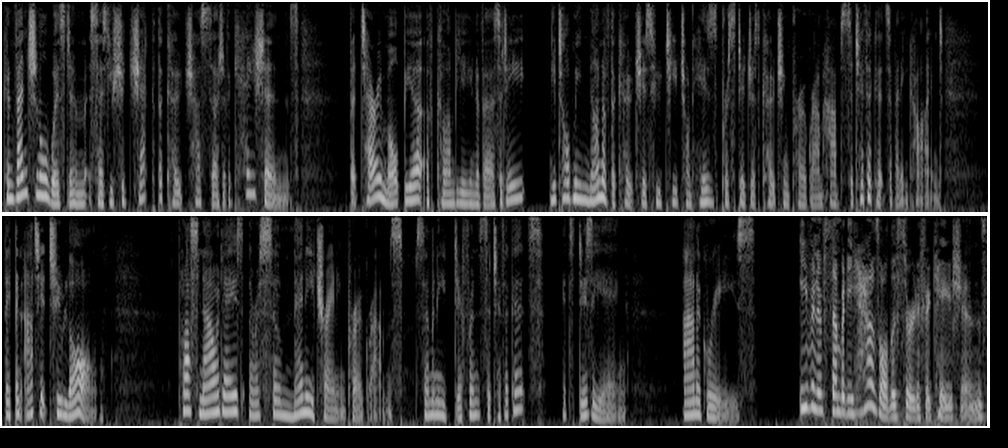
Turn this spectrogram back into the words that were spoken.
Conventional wisdom says you should check the coach has certifications. But Terry Maltbia of Columbia University he told me none of the coaches who teach on his prestigious coaching program have certificates of any kind. They've been at it too long. Plus, nowadays, there are so many training programs, so many different certificates, it's dizzying. Anne agrees even if somebody has all the certifications,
